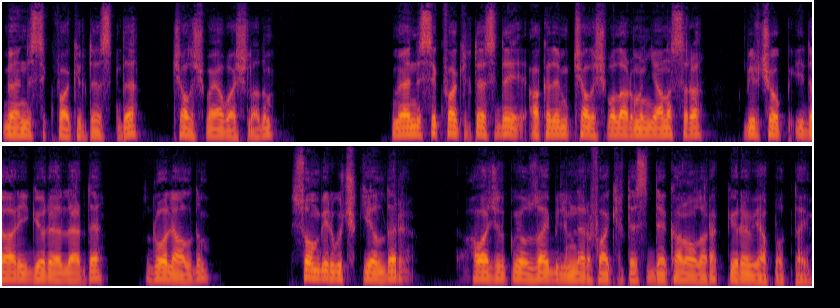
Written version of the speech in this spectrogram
Mühendislik Fakültesi'nde çalışmaya başladım. Mühendislik Fakültesi'nde akademik çalışmalarımın yanı sıra birçok idari görevlerde rol aldım. Son bir buçuk yıldır Havacılık ve Uzay Bilimleri Fakültesi dekanı olarak görev yapmaktayım.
